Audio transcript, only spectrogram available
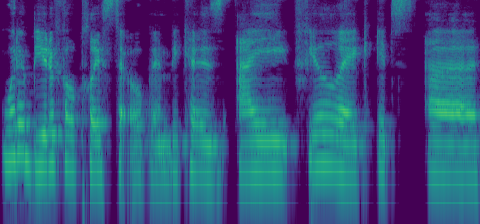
What a beautiful place to open because I feel like it's a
